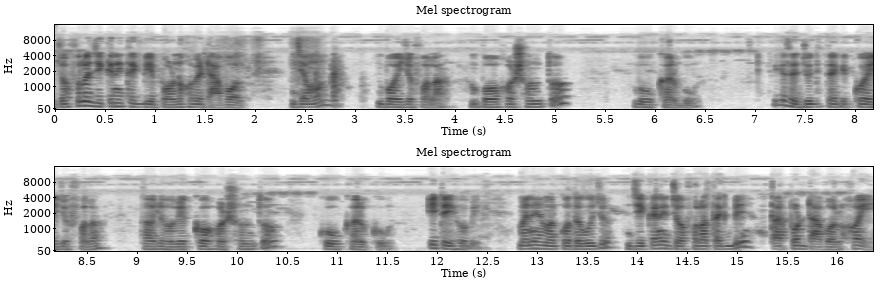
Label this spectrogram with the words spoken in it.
জফলা যেখানে থাকবে, বর্ণ হবে ডাবল। যেমন বয় জফলা ব হসন্ত বউ কারবু। ঠিক আছে? যদি থাকে কয় জফলা, তাহলে হবে ক হসন্ত, কৌ কার কু এটাই হবে। মানে আমার কথা বুঝো, যেখানে জফলা থাকবে, তারপর ডাবল হয়।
